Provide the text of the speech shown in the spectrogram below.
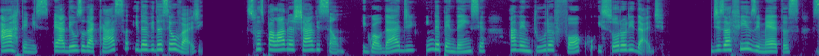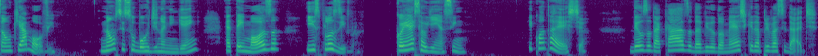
Ártemis é a deusa da caça e da vida selvagem. Suas palavras-chave são igualdade, independência, aventura, foco e sororidade. Desafios e metas são o que a move. Não se subordina a ninguém, é teimosa e explosiva. Conhece alguém assim? E quanto a Estia? Deusa da casa, da vida doméstica e da privacidade.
